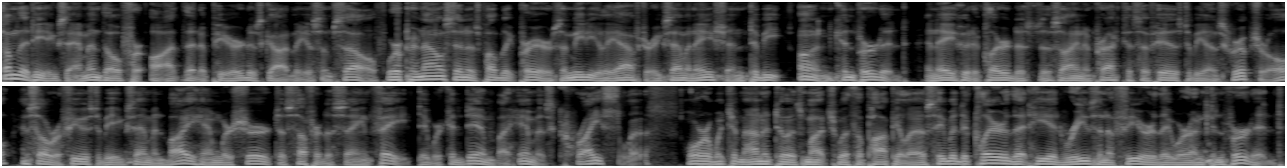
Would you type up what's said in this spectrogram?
Some that he examined, though for aught that appeared as godly as himself, were pronounced in his public prayers immediately after examination to be unconverted, and they who declared this design and practice of his to be unscriptural, and so refused to be examined by him, were sure to suffer the same fate. They were condemned by him as Christless. Or, which amounted to as much with the populace, he would declare that he had reason to fear they were unconverted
